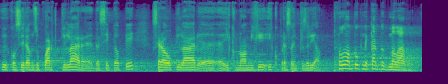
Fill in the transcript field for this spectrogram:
que consideramos o quarto pilar eh, da CPLP, que será o pilar económico e cooperação empresarial. Falou há pouco na Carta de Malabo,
